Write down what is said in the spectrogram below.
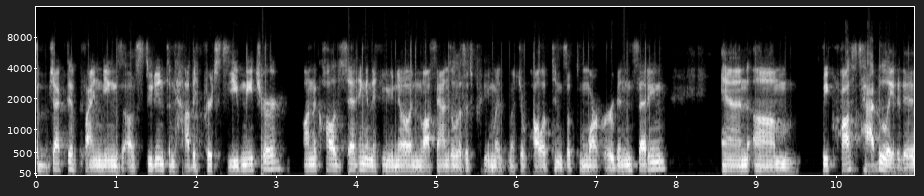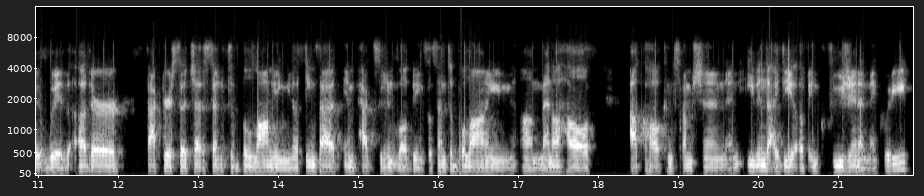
subjective findings of students and how they perceive nature on a college setting. And if you know, in Los Angeles, it's pretty much metropolitan, so it's a more urban setting. And um, we cross-tabulated it with other factors such as sense of belonging, you know, things that impact student well-being. So sense of belonging, um, mental health, alcohol consumption, and even the idea of inclusion and equity.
